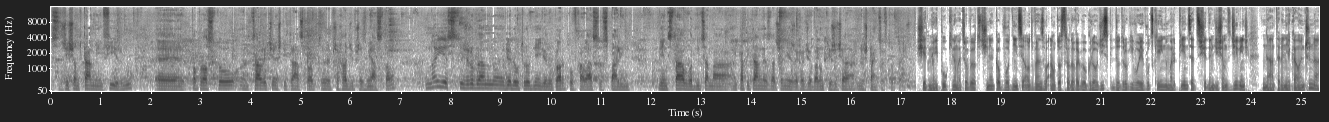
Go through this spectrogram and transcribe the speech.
z dziesiątkami firm po prostu cały ciężki transport przechodzi przez miasto. No i jest źródłem wielu utrudnień, wielu korków, hałasu, spalin, więc ta obwodnica ma kapitalne znaczenie, jeżeli chodzi o warunki życia mieszkańców tutaj. 7,5-kilometrowy odcinek obwodnicy od węzła autostradowego Grodzisk do drogi wojewódzkiej nr 579 na terenie Kałęczyna,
